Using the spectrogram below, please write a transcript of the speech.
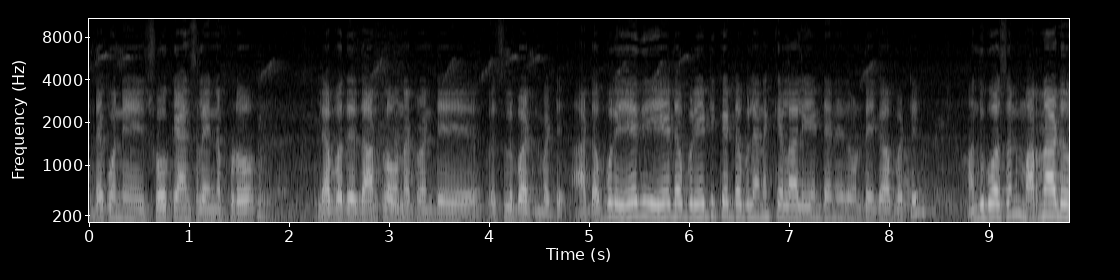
అంటే కొన్ని షో క్యాన్సిల్ అయినప్పుడు లేకపోతే దాంట్లో ఉన్నటువంటి వెసులుబాటుని బట్టి. ఆ డబ్బులు ఏది ఏ డబ్బులు ఏ టికెట్ డబ్బులు వెనక్కి వెళ్ళాలి ఏంటి అనేది ఉంటాయి కాబట్టి అందుకోసం మర్నాడు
